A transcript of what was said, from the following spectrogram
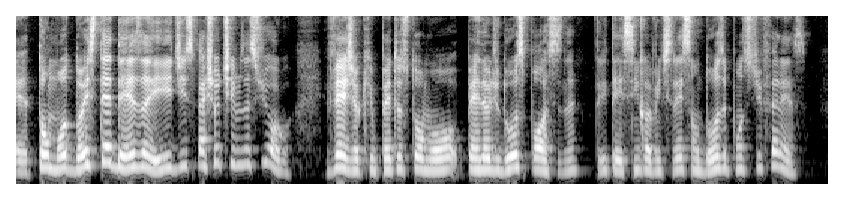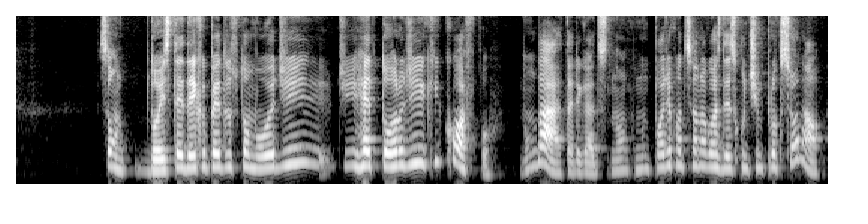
é, tomou dois TDs aí de special teams nesse jogo. Veja que o Patriots tomou, perdeu de duas posses, né? 35 a 23 são 12 pontos de diferença. São dois TD que o Pedro tomou de, de retorno de kickoff, pô. Não dá, tá ligado? Isso não, não pode acontecer um negócio desse com um time profissional.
